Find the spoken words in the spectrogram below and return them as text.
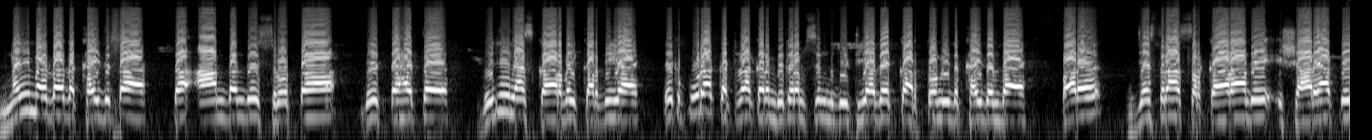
ਨਹੀਂ ਮਿਲਦਾ ਦਿਖਾਈ ਦਿੱਤਾ, ਤਾਂ ਆਮਦਨ ਦੇ ਸਰੋਤਾ ਦੇ ਤਹਿਤ ਵਿਜੀਲੈਂਸ ਕਾਰਵਾਈ ਕਰਦੀ ਹੈ। ਇੱਕ ਪੂਰਾ ਘਟਨਾਕ੍ਰਮ ਵਿਕਰਮ ਸਿੰਘ ਮਜੀਠੀਆ ਦੇ ਘਰ ਤੋਂ ਵੀ ਦਿਖਾਈ ਦਿੰਦਾ ਹੈ। ਪਰ ਜਿਸ ਤਰ੍ਹਾਂ ਸਰਕਾਰਾਂ ਦੇ ਇਸ਼ਾਰਿਆਂ ਤੇ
